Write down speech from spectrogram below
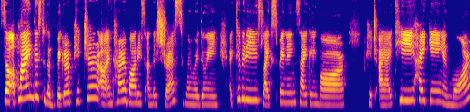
So, applying this to the bigger picture, our entire body is under stress when we're doing activities like spinning, cycling barre, HIIT, hiking, and more.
